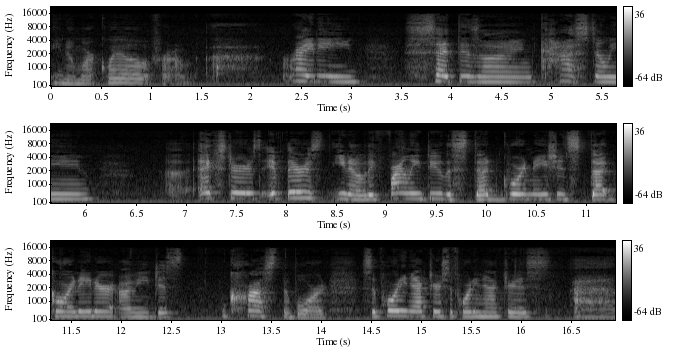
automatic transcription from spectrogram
you know, Mac Quayle, from uh, writing, set design, costuming, uh, extras. If there's, you know, they finally do the stunt coordination, stunt coordinator. I mean, just across the board. Supporting actor, supporting actress, uh,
